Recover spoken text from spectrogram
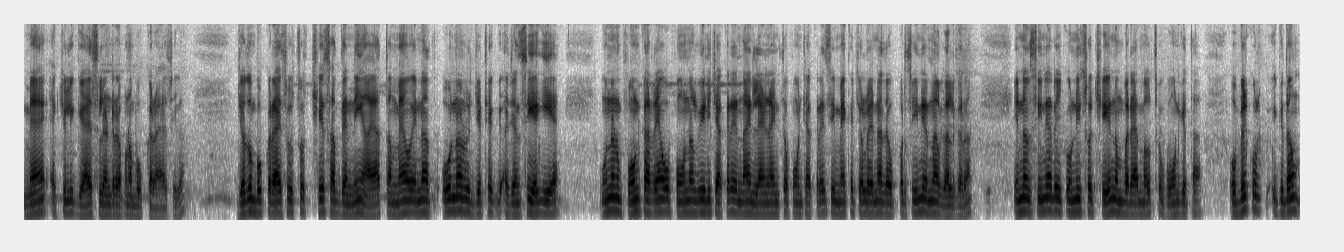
ਮੈਂ ਐਕਚੁਅਲੀ ਗੈਸ ਸਿਲੰਡਰ ਆਪਣਾ ਬੁੱਕ ਕਰਾਇਆ ਸੀਗਾ। ਜਦੋਂ ਬੁੱਕ ਕਰਾਇਆ ਸੀ, ਉਸ ਤੋਂ 6-7 ਦਿਨ ਨਹੀਂ ਆਇਆ, ਤਾਂ ਮੈਂ ਉਹ ਇਹਨਾਂ, ਉਹਨਾਂ ਨੂੰ ਜਿੱਥੇ ਏਜੰਸੀ ਹੈਗੀ ਹੈ, ਉਹਨਾਂ ਨੂੰ ਫੋਨ ਕਰ ਰਿਹਾ, ਉਹ ਫੋਨ ਨਾਲ ਵੀ ਨਹੀਂ ਚੱਕ ਰਹੇ, ਨਾ ਹੀ ਲੈਂਡਲਾਈਨ ਤੋਂ ਫੋਨ ਚੱਕ ਰਹੇ ਸੀ। ਮੈਂ ਕਿਹਾ, ਚਲੋ ਇਹਨਾਂ ਦੇ ਉੱਪਰ ਸੀਨੀਅਰ ਨਾਲ ਗੱਲ ਕਰਾਂ। ਇਹਨਾਂ ਦਾ ਸੀਨੀਅਰ ਇੱਕ 1906 ਨੰਬਰ ਹੈ, ਮੈਂ ਉੱਥੇ ਫੋਨ ਕੀਤਾ। ਉਹ ਬਿਲਕੁਲ ਇੱਕਦਮ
